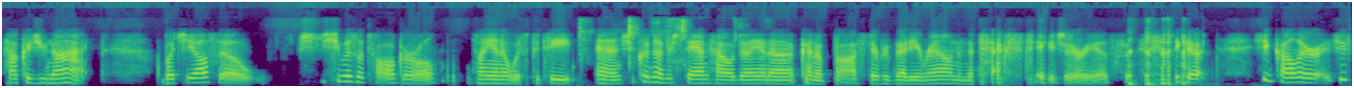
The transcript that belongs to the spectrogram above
How could you not? But she also she was a tall girl. Diana was petite, and she couldn't understand how Diana kind of bossed everybody around in the backstage areas. she kept, she'd call her, she's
